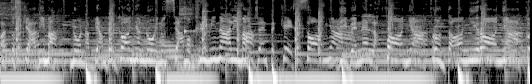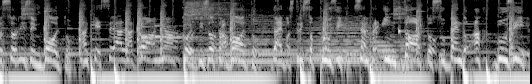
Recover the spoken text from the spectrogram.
fatto schiavi ma non abbiamo vergogna Noi non siamo criminali ma gente che sogna Vive nella fogna, affronta ogni rogna Col sorriso in volto, anche se alla gogna Col viso travolto dai vostri soprusi Sempre in torto, subendo abusi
